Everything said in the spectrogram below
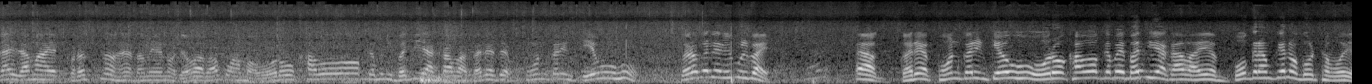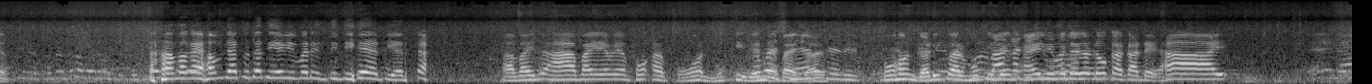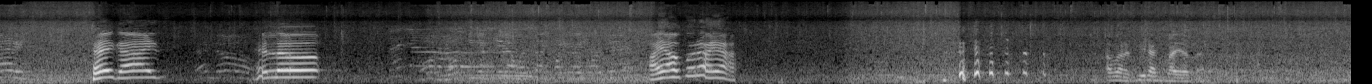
ગાઈઝ આમાં એક પ્રશ્ન હે તમે એનો જવાબ આપો. આમાં ઓરો ખાવો કે બધી ભજીયા ખાવા? ઘરે તે ફોન કરીને કેવું હું? બરોબર ને વિપુલભાઈ? ઘરે ફોન કરીને કેવું હું? ઓરો ખાવો કે ભાઈ ભજીયા ખાવા? એમ પ્રોગ્રામ કેનો ગોઠવો એમ? આમાં કઈ સમજાતું નથી એવી પરિસ્થિતિ છે અત્યારે. હા ભાઈ જો આ ભાઈ હવે ફોન મૂકી દે ને ભાઈ ફોન ઘડીક વાર મૂકી દે ને આઈને બધા તો ડોકા કાઢે. હાય. હે ગાઈઝ હેલો આયા આવતો ને આયા. અમારા ચિરાગભાઈ હતા.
